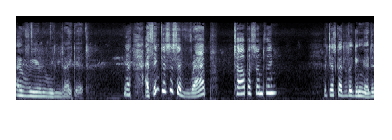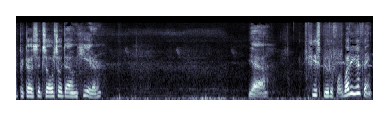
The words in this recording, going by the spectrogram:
I really, really like it. Yeah, I think this is a wrap top or something. I just got looking at it because it's also down here. Yeah, she's beautiful. What do you think?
